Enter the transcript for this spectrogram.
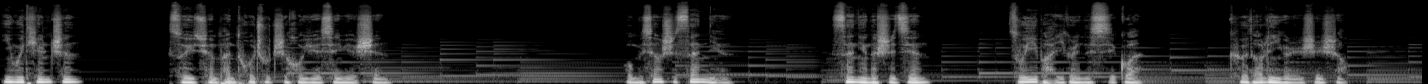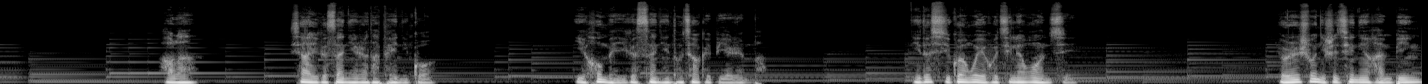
因为天真，所以全盘托出之后越陷越深。我们相识三年，三年的时间，足以把一个人的习惯刻到另一个人身上。好了。下一个三年让他陪你过，以后每一个三年都交给别人吧。你的习惯我也会尽量忘记。有人说你是千年寒冰，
